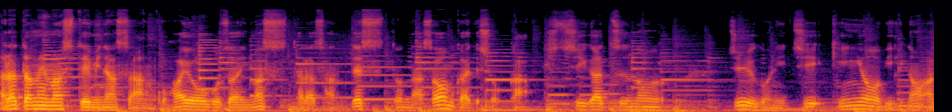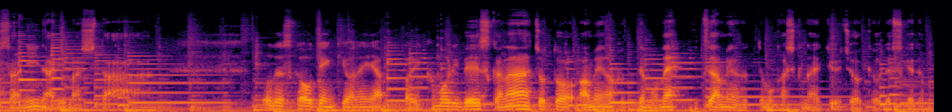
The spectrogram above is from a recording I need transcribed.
改めまして皆さんおはようございます。タラさんです。どんな朝をお迎えでしょうか？7月の15日金曜日の朝になりました。どうですか？お天気はねやっぱり曇りベースかな。ちょっと雨が降ってもねいつ雨が降ってもおかしくないという状況ですけども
